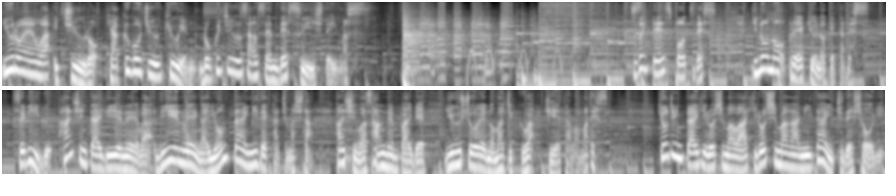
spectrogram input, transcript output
ユーロ円は1ユーロ159円63銭で推移しています。続いてスポーツです。昨日のプロ野球の結果です。セ・リーグ阪神対 d n a は d n a が4対2で勝ちました。阪神は3連敗で優勝へのマジックは消えたままです。巨人対広島は広島が2対1で勝利。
